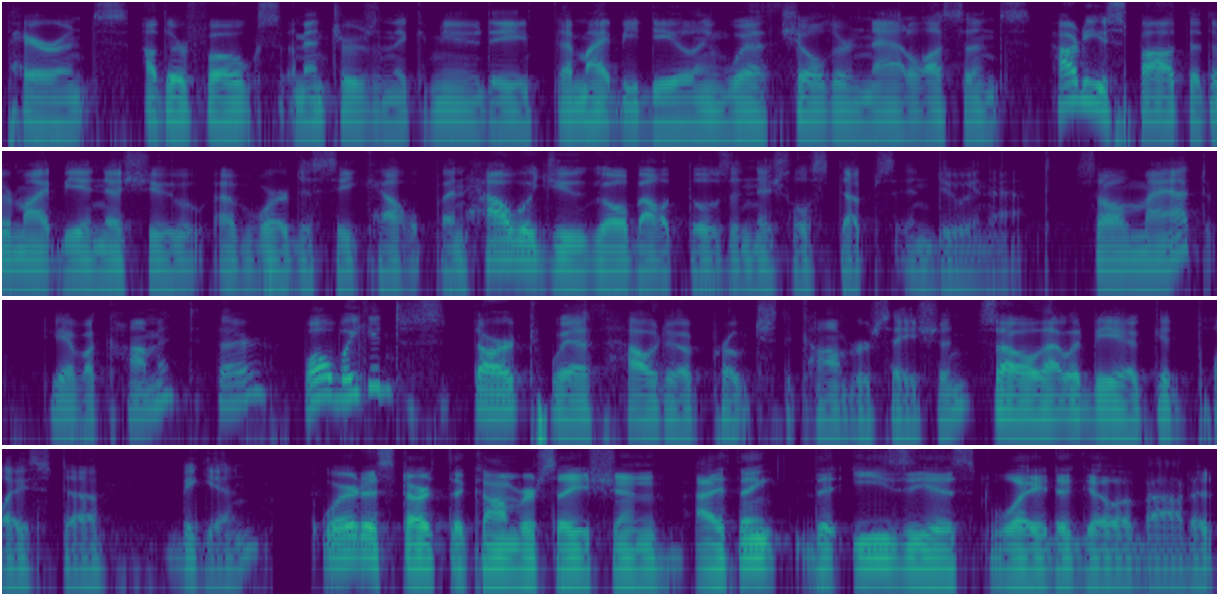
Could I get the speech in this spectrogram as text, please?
parents, other folks, mentors in the community that might be dealing with children and adolescents. How do you spot that there might be an issue of where to seek help? And how would you go about those initial steps in doing that? So, Matt, do you have a comment there? Well, we can start with how to approach the conversation. So that would be a good place to begin. Where to start the conversation? I think the easiest way to go about it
